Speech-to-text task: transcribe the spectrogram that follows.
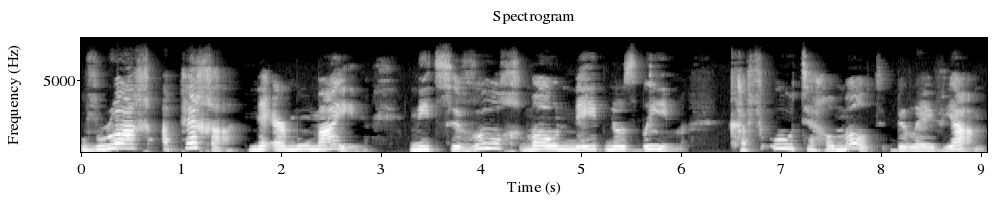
Uvruach apecha ne'ermu mayim, nitzivuch mo neid nozlim, kaf'u tehomot bilev yam.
